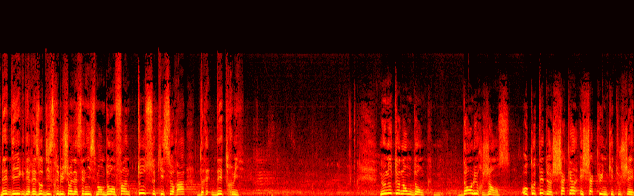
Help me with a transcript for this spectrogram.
des digues, des réseaux de distribution et d'assainissement d'eau, enfin tout ce qui sera détruit. Nous nous tenons donc dans l'urgence aux côtés de chacun et chacune qui est touché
